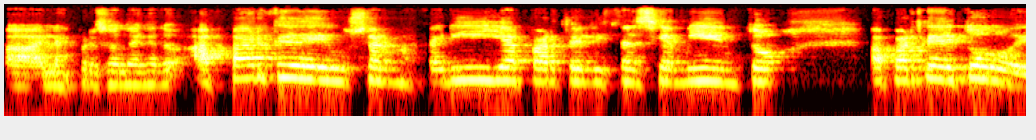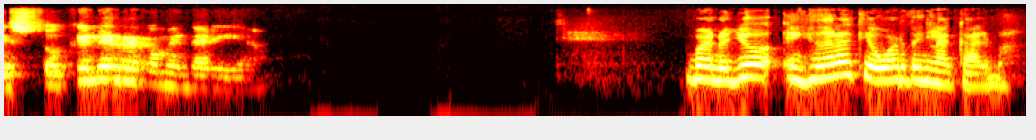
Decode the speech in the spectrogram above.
a las personas que aparte de usar mascarilla, aparte del distanciamiento, aparte de todo esto, ¿qué le recomendaría? Bueno, yo en general que guarden la calma,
